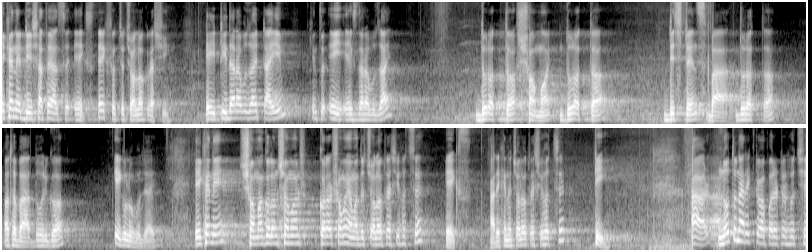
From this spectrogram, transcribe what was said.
এখানে ডির সাথে আছে এক্স এক্স হচ্ছে চলক রাশি। এই টি দ্বারা বোঝায় টাইম কিন্তু এই এক্স দ্বারা বোঝায় দূরত্ব, সময়, দূরত্ব ডিস্টেন্স বা দূরত্ব অথবা দৈর্ঘ্য, এগুলো বোঝায়। এখানে সমাকলন সমান করার সময় আমাদের চলক রাশি হচ্ছে এক্স আর এখানে চলক রাশি হচ্ছে টি আর নতুন আরেকটা অপারেটর হচ্ছে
